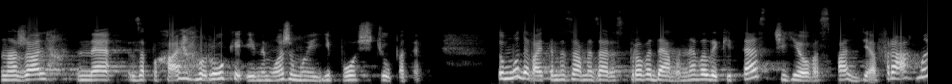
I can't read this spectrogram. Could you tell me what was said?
на жаль, не запихаємо руки і не можемо її пощупати. Тому давайте ми з вами зараз проведемо невеликий тест, чи є у вас спас діафрагми,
